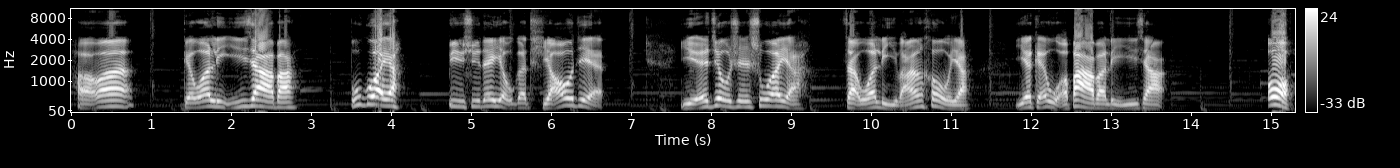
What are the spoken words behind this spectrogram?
好啊，给我理一下吧。不过呀，必须得有个条件，也就是说呀，在我理完后呀，也给我爸爸理一下。哦，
